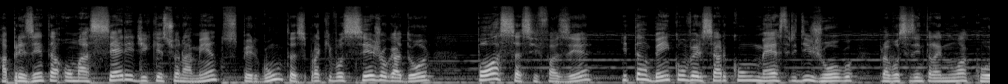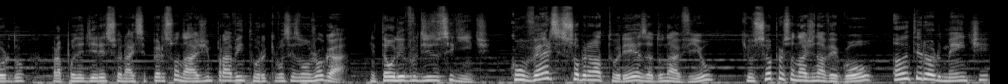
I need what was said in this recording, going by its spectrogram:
apresenta uma série de questionamentos, perguntas para que você, jogador, possa se fazer e também conversar com o mestre de jogo para vocês entrarem num acordo para poder direcionar esse personagem para a aventura que vocês vão jogar. Então o livro diz o seguinte: converse sobre a natureza do navio que o seu personagem navegou anteriormente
